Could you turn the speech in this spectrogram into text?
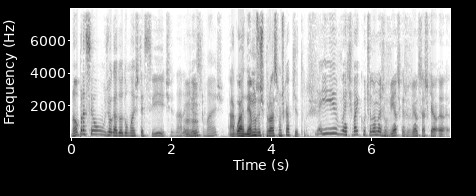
Não pra ser um jogador do Manchester City, nada Uhum. disso, mas. Aguardemos os próximos capítulos. E aí a gente vai continuando na Juventus, que a Juventus acho que é, é,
